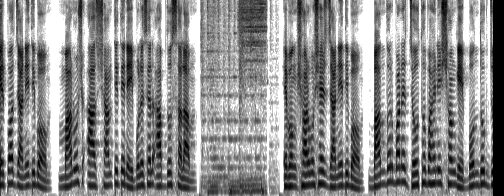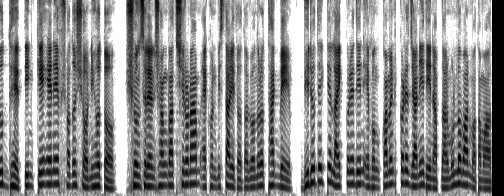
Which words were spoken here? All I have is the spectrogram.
এরপর জানিয়ে দিব, মানুষ আজ শান্তিতে নেই বলেছেন আব্দুল সালাম। এবং সর্বশেষ জানিয়ে দিব, বান্দরবানের যৌথ বাহিনীর সঙ্গে বন্দুকযুদ্ধে তিন কেএনএফ সদস্য নিহত। শুনছিলেন সংবাদ শিরোনাম, এখন বিস্তারিত, তবে অনুরোধ থাকবে, ভিডিওতে একটি লাইক করে দিন এবং কমেন্ট করে জানিয়ে দিন আপনার মূল্যবান মতামত।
